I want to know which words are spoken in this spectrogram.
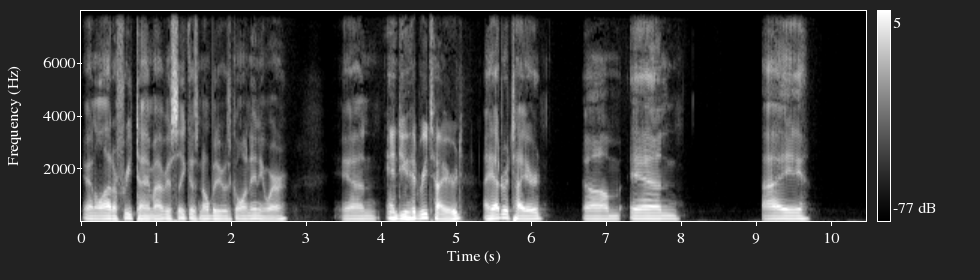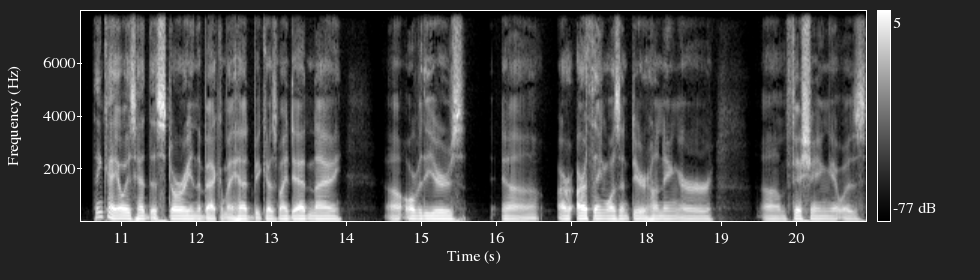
and a lot of free time, obviously, because nobody was going anywhere, and And you had retired. I had retired, um, and I think I always had this story in the back of my head because my dad and I, uh, over the years, uh, our our thing wasn't deer hunting or um, fishing; it was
